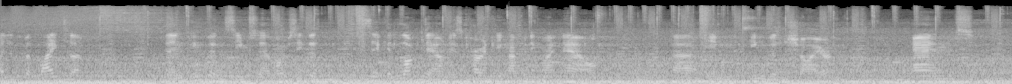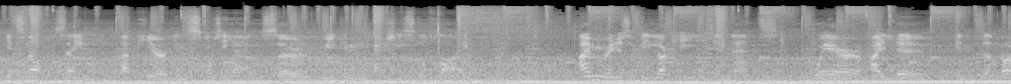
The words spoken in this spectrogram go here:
a little bit lighter than England seems to have. Obviously, the second lockdown is currently happening right now uh, in Englandshire, and it's not the same up here in Scotland, so we can actually. I'm relatively lucky in that where I live in Dunbar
